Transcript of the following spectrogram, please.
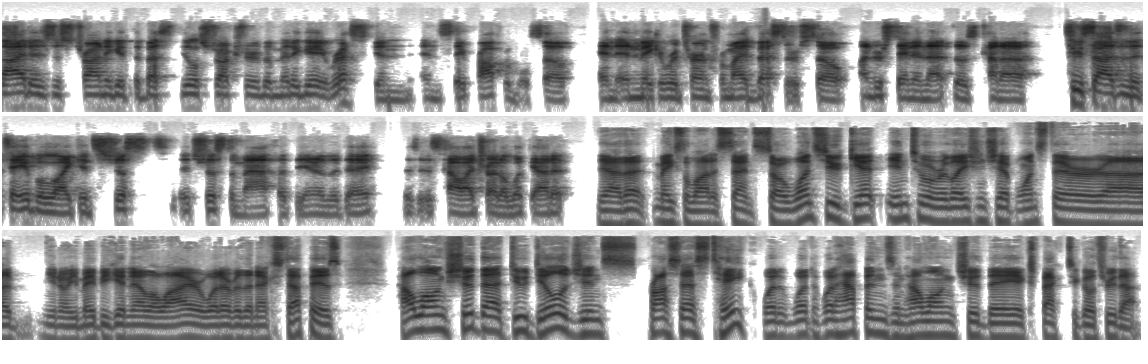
side is just trying to get the best deal structure to mitigate risk and and stay profitable. So and and make a return for my investors. So understanding that those kind of two sides of the table, like it's just it's just the math at the end of the day. Is, is how I try to look at it. Yeah, that makes a lot of sense. So once you get into a relationship, once they're, uh, you know, you maybe get an LOI or whatever the next step is, how long should that due diligence process take? What what what happens, and how long should they expect to go through that?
